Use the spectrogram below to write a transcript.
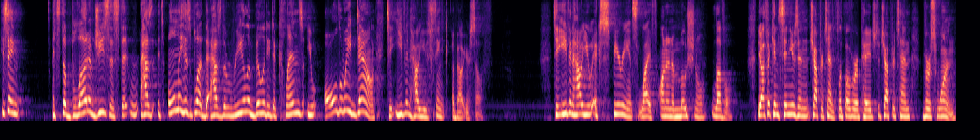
He's saying, it's the blood of Jesus that has, it's only his blood that has the real ability to cleanse you all the way down to even how you think about yourself, to even how you experience life on an emotional level. The author continues in chapter 10, flip over a page to chapter 10, verse 1.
